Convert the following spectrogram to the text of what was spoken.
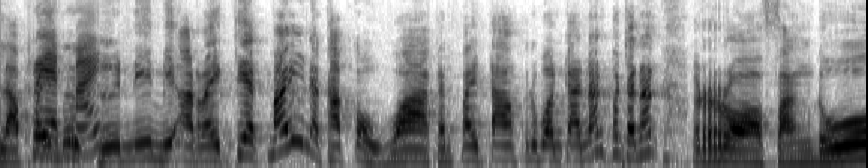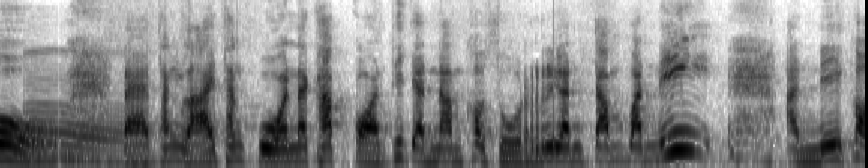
หลับเคไปรียดไหมเมื่อคืนนี้มีอะไรเครียดไหมนะครับ ก็ว่ากันไปตามกระบวนการนั้น เพราะฉะนั้นรอฟังดู แต่ทั้งหลายทั้งปวงนะครับ ก่อนที่จะนำเข้าสู่เรือนจำวันนี้ อันนี้ก็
